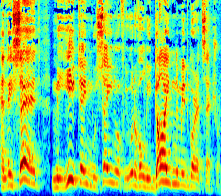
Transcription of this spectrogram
and they said, Miyitein Museinu, if we would have only died in the Midbar, etc.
